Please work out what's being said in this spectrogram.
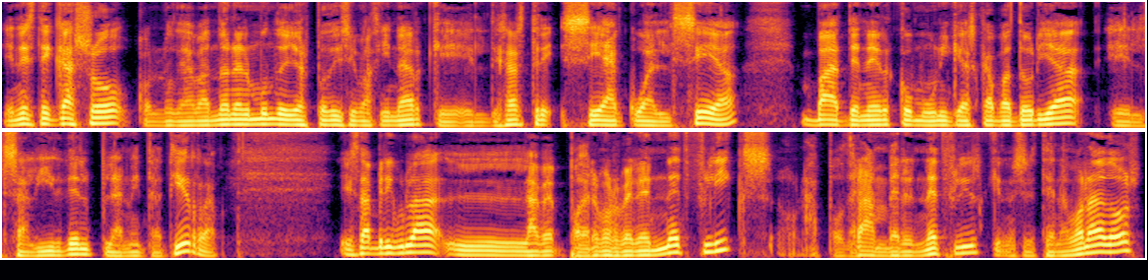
En este caso, con lo de Abandona el Mundo, ya os podéis imaginar que el desastre, sea cual sea, va a tener como única escapatoria el salir del planeta Tierra. Esta película la podremos ver en Netflix, o la podrán ver en Netflix quienes estén abonados,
